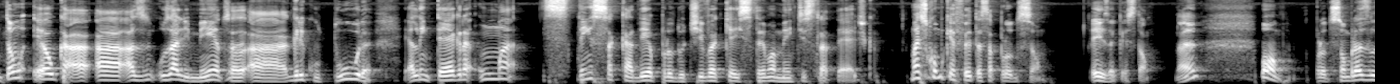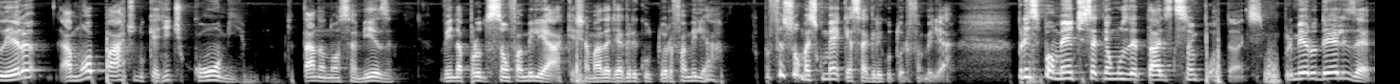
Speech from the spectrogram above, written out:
Então, é o, a, as, os alimentos, a, a agricultura, ela integra uma extensa cadeia produtiva que é extremamente estratégica. Mas como que é feita essa produção? Eis a questão, né? Bom, a produção brasileira, a maior parte do que a gente come, que está na nossa mesa, vem da produção familiar, que é chamada de agricultura familiar. Professor, mas como é que é essa agricultura familiar? Principalmente você tem alguns detalhes que são importantes. O primeiro deles é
